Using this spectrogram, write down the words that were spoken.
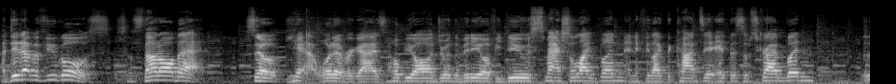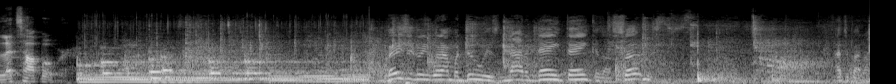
I did have a few goals, so it's not all bad. So yeah, whatever guys. Hope you all enjoyed the video. If you do, smash the like button. And if you like the content, hit the subscribe button. Let's hop over. Basically, what I'm gonna do is not a dang thing because I suck. That's about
